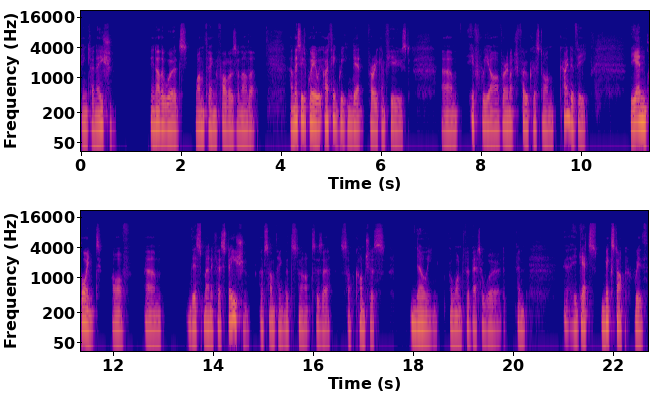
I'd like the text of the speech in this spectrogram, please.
inclination. In other words, one thing follows another. And this is where we, I think we can get very confused um, if we are very much focused on kind of the, the end point of um, this manifestation of something that starts as a subconscious knowing, for want of a better word. And uh, it gets mixed up with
